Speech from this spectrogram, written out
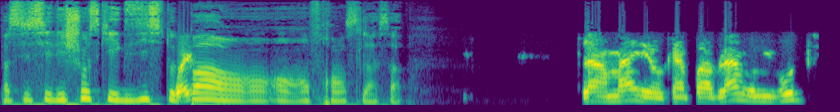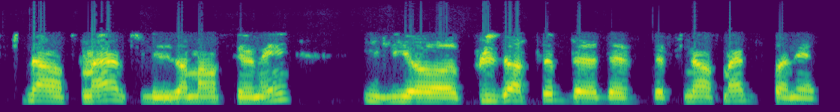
parce que c'est des choses qui existent pas en, en, France là ça. Clairement il n'y a aucun problème. Au niveau du financement tu les as mentionnés il y a plusieurs types de, de, de financement disponibles.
